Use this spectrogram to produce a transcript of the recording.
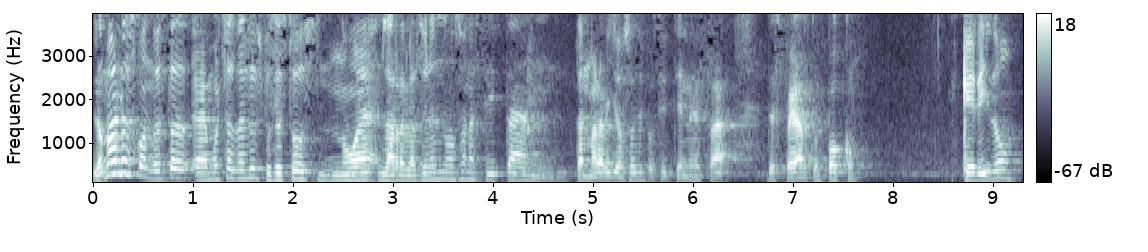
Lo malo es cuando eh, muchas veces pues estos no, las relaciones no son así tan, tan maravillosas y pues si tienes a despegarte un poco. Querido,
